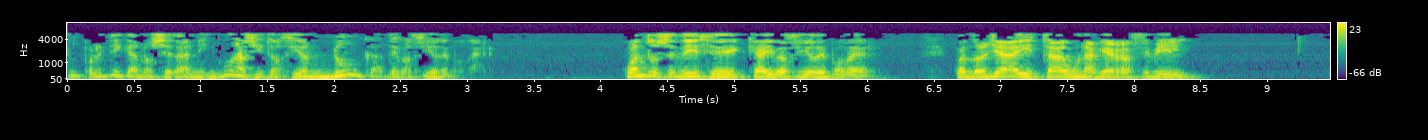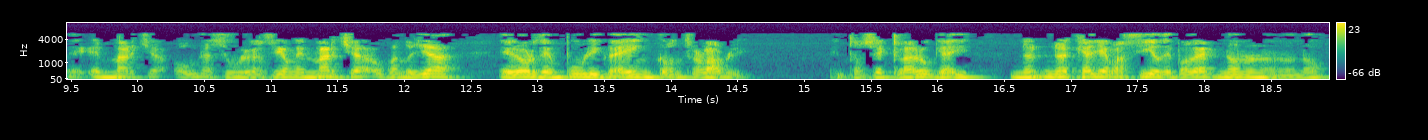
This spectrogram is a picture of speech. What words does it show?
en política no se da ninguna situación nunca de vacío de poder. ¿Cuándo se dice que hay vacío de poder? Cuando ya está una guerra civil eh, en marcha o una sublevación en marcha o cuando ya el orden público es incontrolable. Entonces, claro que hay, no, no, es que haya vacío de poder, no, no, no, no, no.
